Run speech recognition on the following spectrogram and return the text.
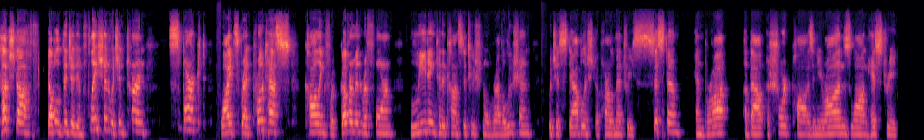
touched off double digit inflation, which in turn sparked widespread protests calling for government reform, leading to the constitutional revolution, which established a parliamentary system and brought about a short pause in Iran's long history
